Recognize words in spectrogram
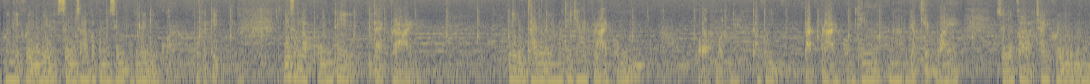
เพื่อให้ครีมเนี่ยซึมซาบเข้าไปในเส้นผมได้ดีกว่าปกติทีนี้สำหรับผมที่แตกปลายมีอยู่ทางเดียวที่จะให้ปลายผมออกหมดเนี่ยถ้าต้องตัดปลายผมทิ้งนะฮะอย่าเก็บไว้ เสร็จแล้วก็ใช้ครีมบำรุง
